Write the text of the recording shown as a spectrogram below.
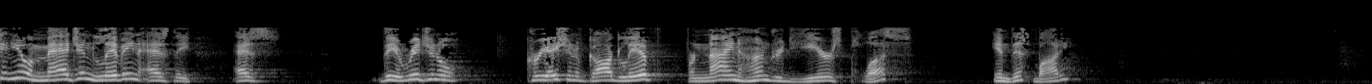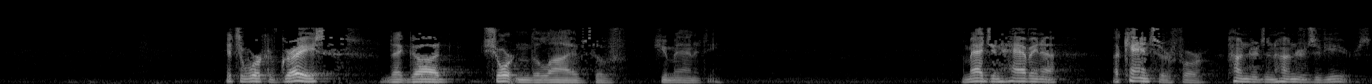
Can you imagine living as the, as the original creation of God lived for 900 years plus in this body? It's a work of grace that God shortened the lives of humanity. Imagine having a, a cancer for hundreds and hundreds of years.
